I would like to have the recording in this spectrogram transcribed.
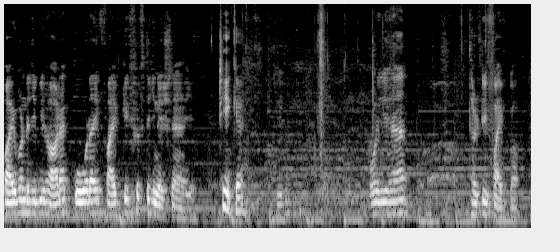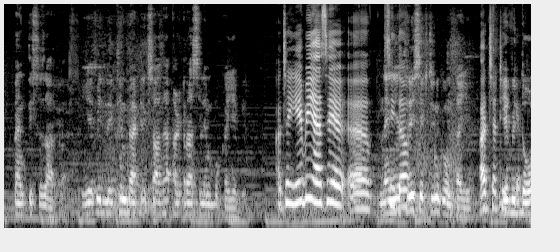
five hundred G B hard है कोर आई फाइव की फिफ्थ जनरेशन है ये। ठीक है। ठीक है? और ये है थर्टी फाइव का पैंतीस हज़ार का। ये भी लिथियम बैटरी के साथ है अल्ट्रा स्लिम बुक है ये भी। अच्छा ये भी ऐसे अ, नहीं ये थ्री सिक्सटीन घूमता है ये। अच्छा ठीक ये भी दो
